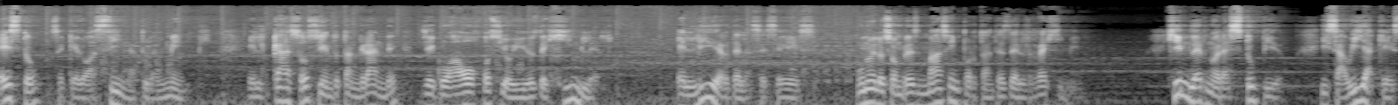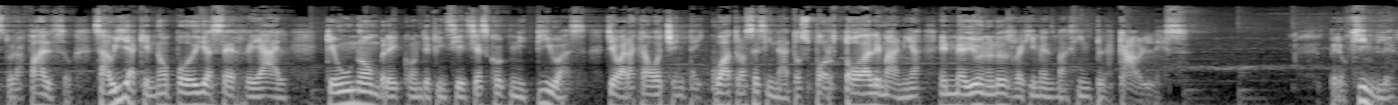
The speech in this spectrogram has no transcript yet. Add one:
Esto se quedó así naturalmente. El caso, siendo tan grande, llegó a ojos y oídos de Himmler, el líder de las SS, uno de los hombres más importantes del régimen. Himmler no era estúpido y sabía que esto era falso, sabía que no podía ser real que un hombre con deficiencias cognitivas llevara a cabo 84 asesinatos por toda Alemania en medio de uno de los regímenes más implacables. Pero Himmler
